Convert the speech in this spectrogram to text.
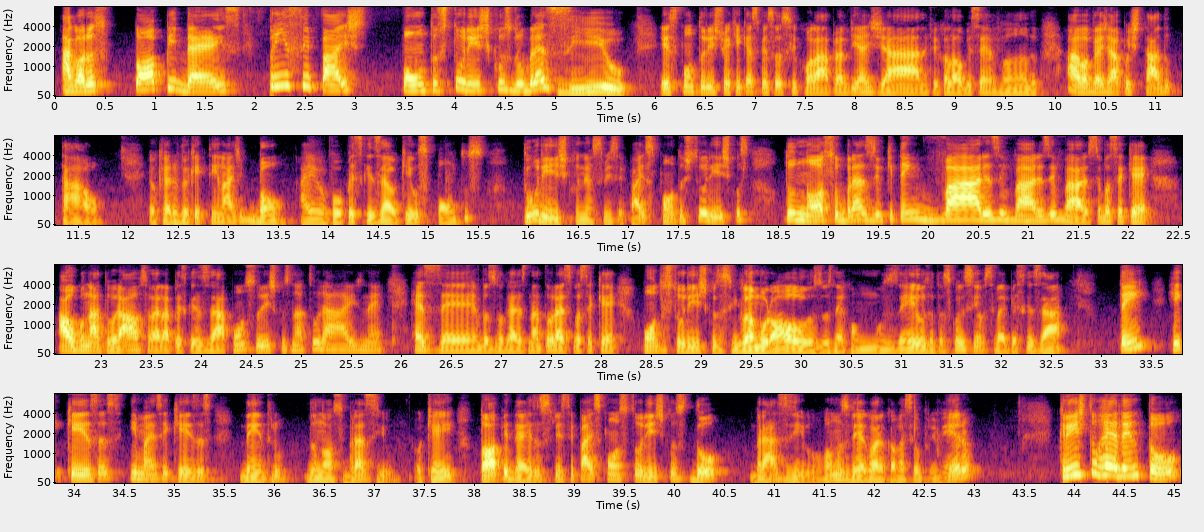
Agora os top 10 principais pontos turísticos do Brasil. Esse ponto turístico aqui que as pessoas ficam lá para viajar, né? ficam lá observando. Ah, vou viajar para o estado tal. Eu quero ver o que, que, tem lá de bom. Aí eu vou pesquisar o que? Os pontos turísticos, né? Os principais pontos turísticos do nosso Brasil, que tem vários e vários e vários. Se você quer algo natural, você vai lá pesquisar pontos turísticos naturais, né? Reservas, lugares naturais. Se você quer pontos turísticos assim glamurosos, né, como museus, outras coisas assim, você vai pesquisar tem riquezas e mais riquezas dentro do nosso Brasil, ok? Top 10 dos principais pontos turísticos do Brasil. Vamos ver agora qual vai ser o primeiro. Cristo Redentor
